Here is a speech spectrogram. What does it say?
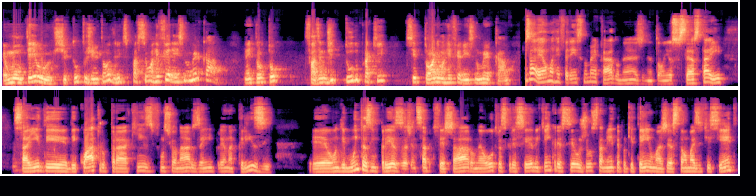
Eu montei o Instituto Genito Rodrigues para ser uma referência no mercado. Né? Então, estou fazendo de tudo para que se torne uma referência no mercado. Já é uma referência no mercado, né, Gineton? E o sucesso está aí sair de, de 4 para 15 funcionários aí em plena crise, é, onde muitas empresas a gente sabe que fecharam, né, outras cresceram, e quem cresceu justamente é porque tem uma gestão mais eficiente.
